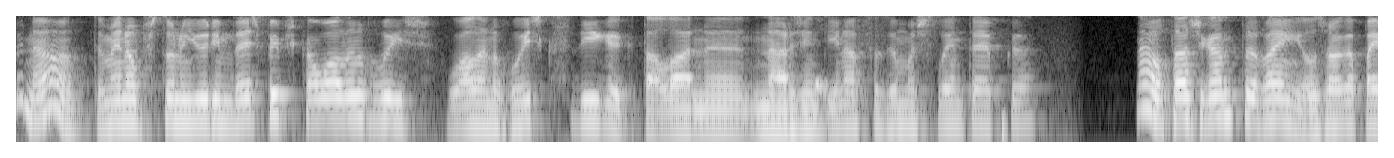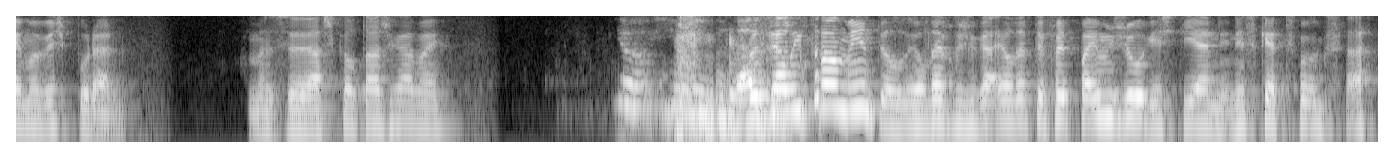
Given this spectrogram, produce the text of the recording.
Pois não, também não apostou no Yuri Medeiros para ir buscar o Alan Ruiz. O Alan Ruiz que se diga que está lá na, na Argentina a fazer uma excelente época. Não, ele está a jogar muito bem, ele joga para aí uma vez por ano. Mas eh, acho que ele está a jogar bem. E e o Yuri Mas é literalmente, ele, ele deve jogar, ele deve ter feito para aí um jogo este ano, e nem sequer estou a gozar.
